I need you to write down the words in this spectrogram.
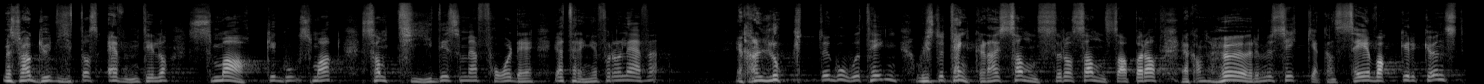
Men så har Gud gitt oss evnen til å smake god smak samtidig som jeg får det jeg trenger for å leve. Jeg kan lukte gode ting. Og hvis du tenker deg sanser og sanseapparat Jeg kan høre musikk, jeg kan se vakker kunst.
